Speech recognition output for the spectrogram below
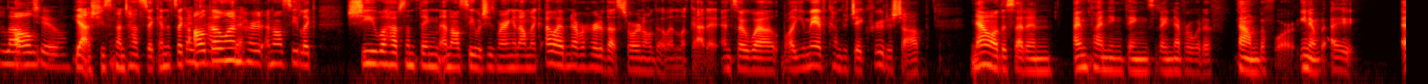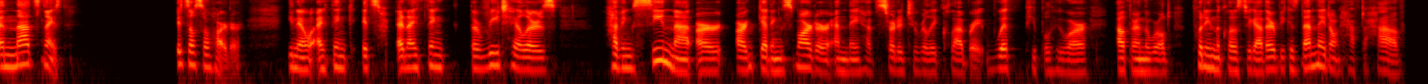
Love I'll- to. Yeah, she's fantastic. And it's like I'll go on her and I'll see like she will have something and I'll see what she's wearing and I'm like, oh, I've never heard of that store, and I'll go and look at it. And so while while you may have come to J Crew to shop, now all of a sudden I'm finding things that I never would have found before. You know, I and that's nice. It's also harder. You know, I think it's and I think the retailers having seen that are are getting smarter and they have started to really collaborate with people who are out there in the world putting the clothes together because then they don't have to have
